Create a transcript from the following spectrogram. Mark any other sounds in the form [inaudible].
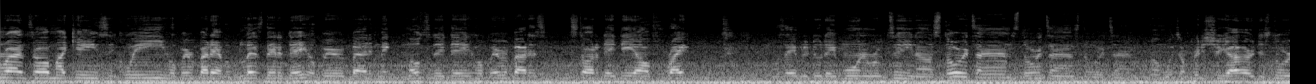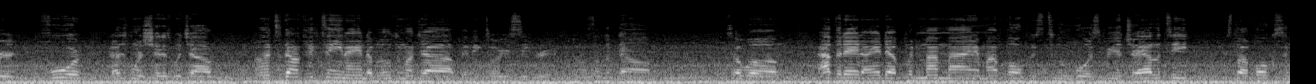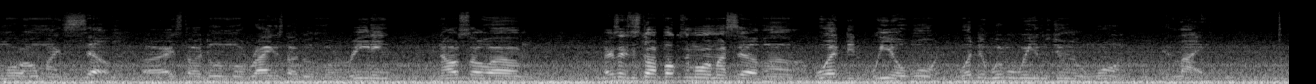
Grand to all my kings and queens. Hope everybody have a blessed day today. Hope everybody make the most of their day. Hope everybody started their day off right. Was able to do their morning routine. Uh, story time, story time, story time. Um, which I'm pretty sure y'all heard this story before, but I just want to share this with y'all. Uh, in 2015, I ended up losing my job at Victoria's Secret doing something dumb. So um, after that, I ended up putting my mind and my focus to more spirituality and start focusing more on myself. All right, start doing more writing, start doing more reading, and also, um, like I said, just start focusing more on myself. Uh, what did Will want? What did Wilbur Williams Jr. want in life?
